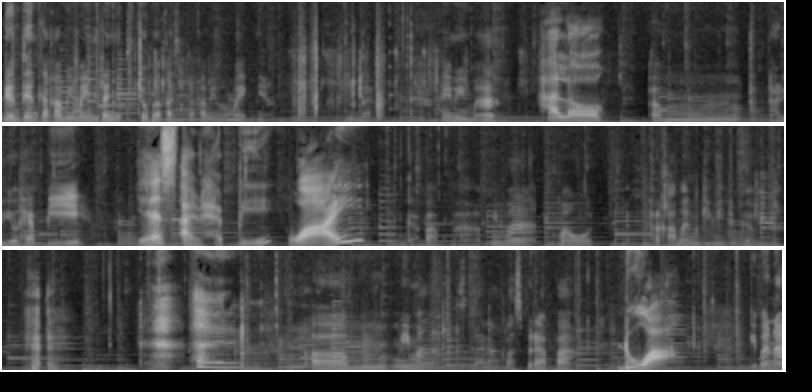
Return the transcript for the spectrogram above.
gantian kakak Mima yang ditanya coba kasih kakak Mima mic-nya. Bentar. Hai Mima, halo um, are you happy? yes I'm happy why Enggak apa-apa. Mima mau rekaman gini juga Mima. Em, Mima sekarang kelas berapa? dua Gimana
